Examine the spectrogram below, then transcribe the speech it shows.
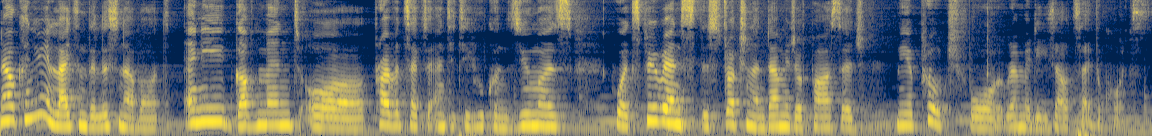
Now, can you enlighten the listener about any government or private sector entity who consumers who experience destruction and damage of surge may approach for remedies outside the courts?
